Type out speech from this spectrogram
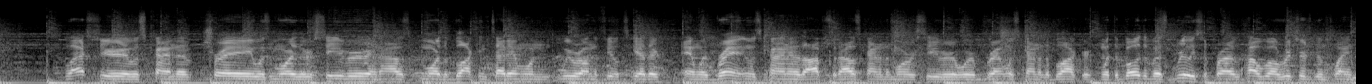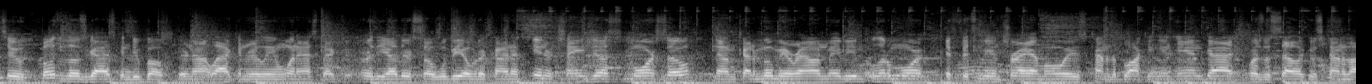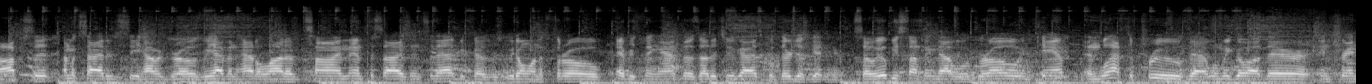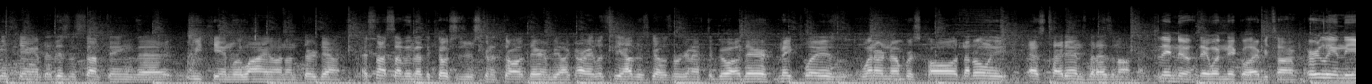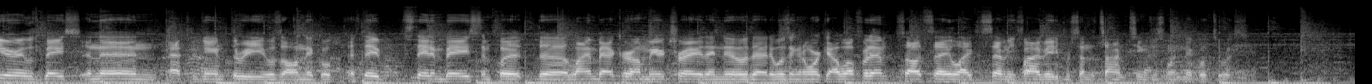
Last year it was kind of Trey was more the receiver and I was more the blocking tight end when we were on the field together. And with Brent it was kind of the opposite. I was kind of the more receiver where Brent was kind of the blocker. With the both of us, really surprised how well Richard's been playing too. Both of those guys can do both. They're not lacking really in one aspect or the other, so we'll be able to kind of interchange us more so. Now I'm kind of moving around maybe a little more. If it's me and Trey, I'm always kind of the blocking in hand guy, whereas with Celek it was kind of the opposite. I'm excited to see how it grows. We haven't had a lot of time emphasized into that because we don't want to throw everything at those other two guys because they're just getting here. So it'll be something that will grow in camp, and we'll have to prove that when we go out there in training camp that this is something that we can rely on on third down. It's not something that the coaches are just going to throw out there and be like, all right, let's see how this goes. We're going to have to go out there, make plays, when our numbers called, not only as tight ends but as an offense. They knew they went nickel every time. Early in the year it was base, and then after game three it was all nickel. If they stayed in base and put the linebacker on Mir Trey, they knew that it wasn't going to work out well for them. So I'd say like 75, 80% of the time, the team just went nickel to us.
